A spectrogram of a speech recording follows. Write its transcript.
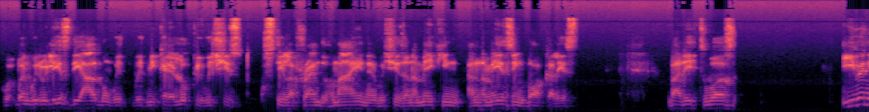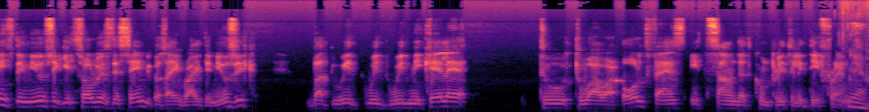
when we released the album with with Michele Lupi, which is still a friend of mine and which is an amazing an amazing vocalist, but it was even if the music it's always the same because I write the music, but with with with Michele to to our old fans it sounded completely different. Yeah.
